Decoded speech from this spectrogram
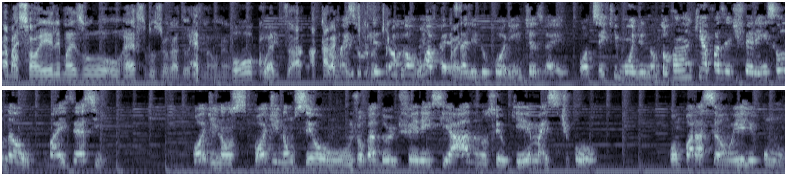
Ah, mas só ele, mas o, o resto dos jogadores É não, né? pouco, é A, a Não, mas se você do time do troca uma é peça ali do Corinthians, velho, pode ser que mude. Não tô falando que ia fazer diferença ou não, mas é assim. Pode não, pode não ser um jogador diferenciado, não sei o que, mas tipo, comparação ele com,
